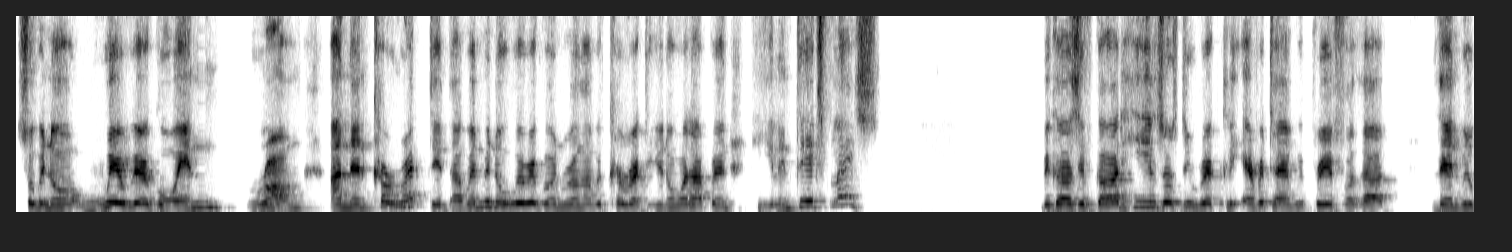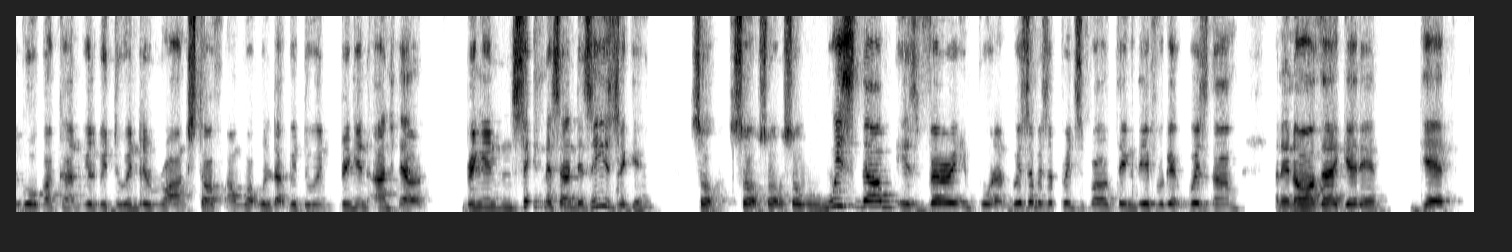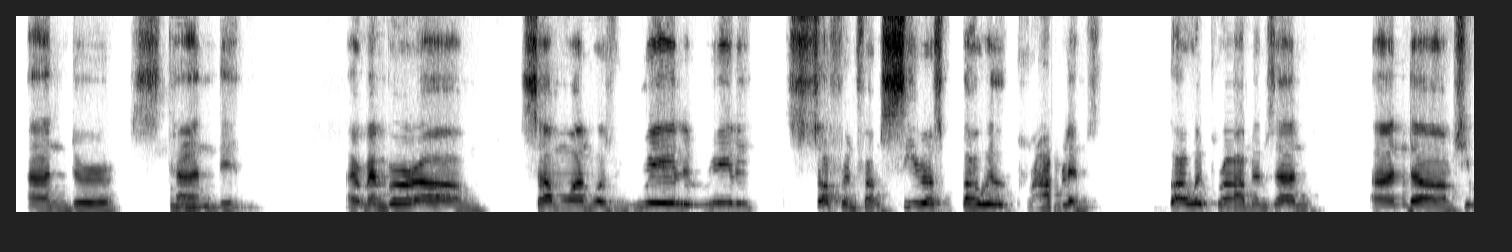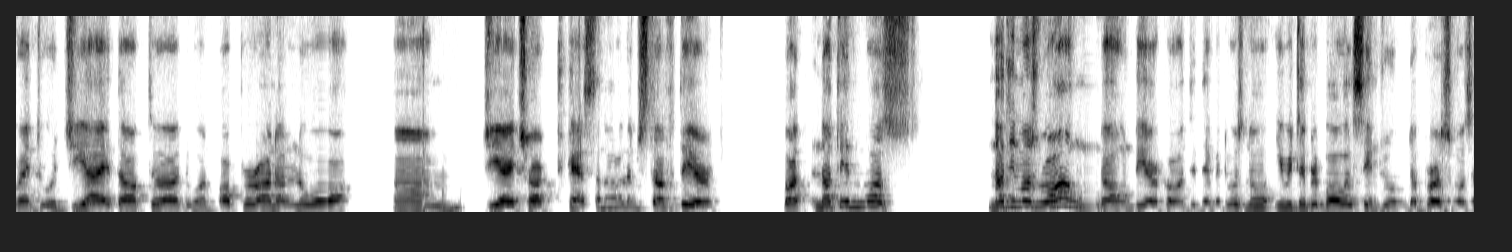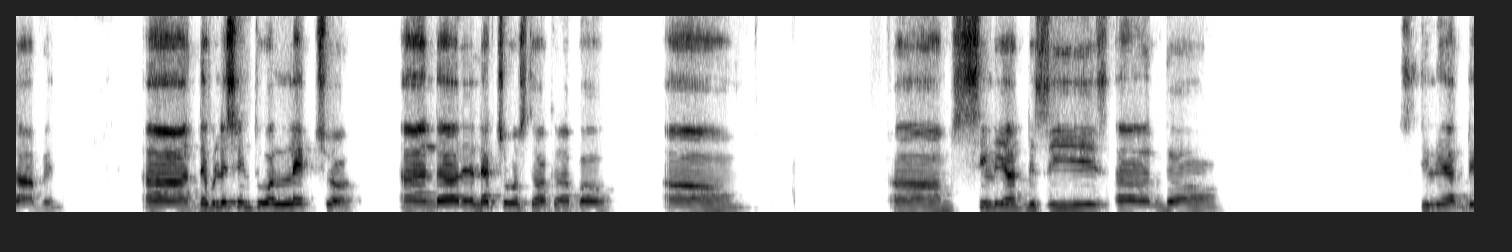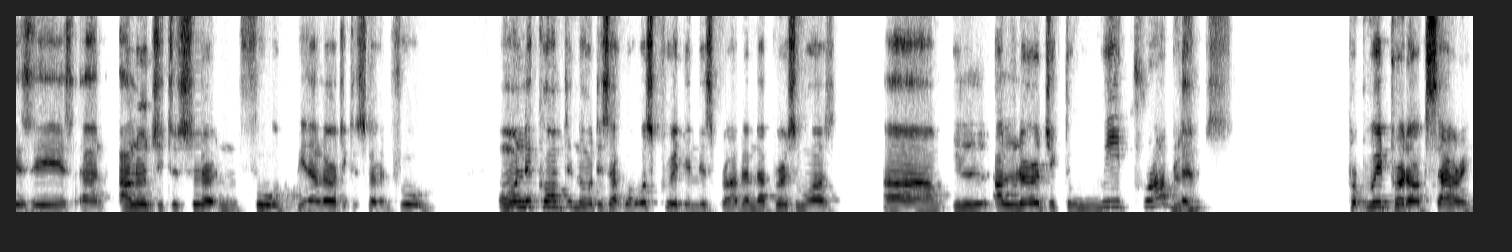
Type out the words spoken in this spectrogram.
So we know where we're going wrong and then correct it. And when we know where we're going wrong and we correct it, you know what happened? Healing takes place. Because if God heals us directly every time we pray for that, then we'll go back and we'll be doing the wrong stuff. And what will that be doing? Bringing unhealth, bringing sickness and disease again. So, so, so, so wisdom is very important. Wisdom is a principal thing. They forget wisdom, and in all that getting, get understanding. I remember um, someone was really, really suffering from serious bowel problems, bowel problems, and and um, she went to a GI doctor, do an upper and a lower um, GI tract test and all them stuff there, but nothing was nothing was wrong down there according to them. It was no irritable bowel syndrome the person was having. Uh, they were listening to a lecture and uh, the lecturer was talking about um, um, celiac disease and uh, celiac disease and allergy to certain food, being allergic to certain food. Only come to notice that what was creating this problem, that person was um, allergic to wheat problems. Pro- Wheat products, sorry,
